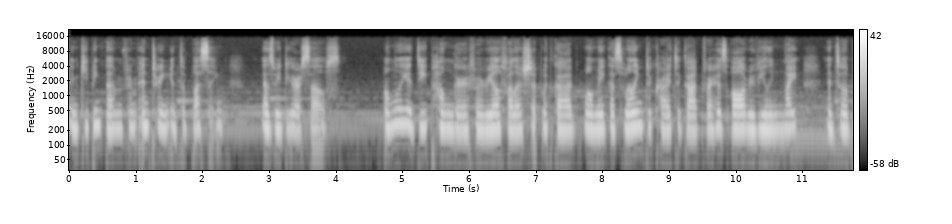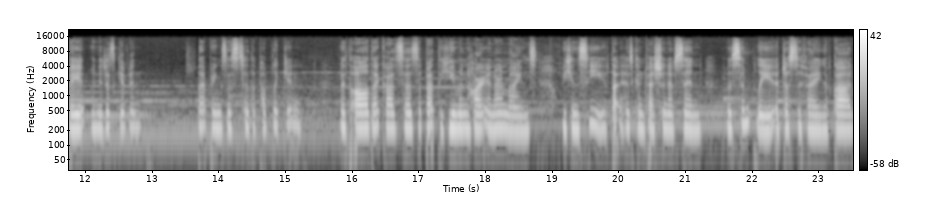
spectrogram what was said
and keeping them from entering into blessing, as we do ourselves. Only a deep hunger for real fellowship with God will make us willing to cry to God for His all revealing light and to obey it when it is given. That brings us to the publican, with all that God says about the human heart in our minds, we can see that his confession of sin was simply a justifying of God,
